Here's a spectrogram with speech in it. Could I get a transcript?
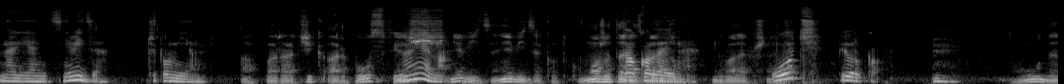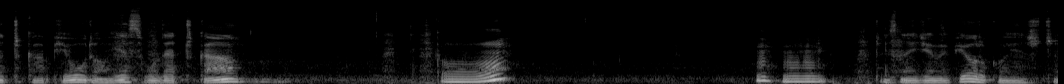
No i ja nic nie widzę. Czy pomijam? Aparacik, arbuz, wiesz? No nie ma. Nie widzę, nie widzę kotku. Może teraz kolejne. będą dwa lepsze. Łódź, piórko. Łódeczka, pióro, jest łódeczka. Tu. Mhm. Czy znajdziemy piórko jeszcze?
